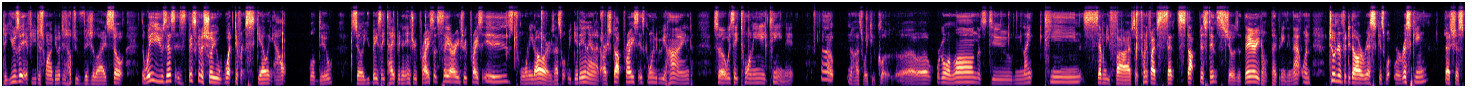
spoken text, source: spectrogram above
to use it if you just want to do it. It helps you visualize. So the way you use this is basically going to show you what different scaling out will do. So you basically type in an entry price. Let's say our entry price is $20. That's what we get in at. Our stop price is going to be behind. So we say 2018. It, oh, no, that's way too close. Uh, we're going long. Let's do 1975. So 25 cent stop distance shows it there. You don't type anything in that one. $250 risk is what we're risking. That's just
